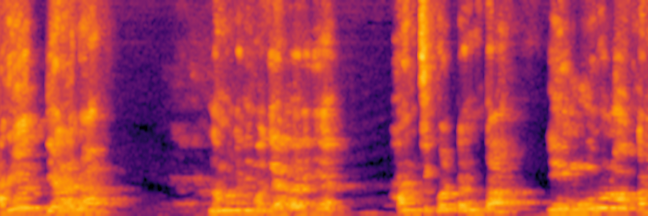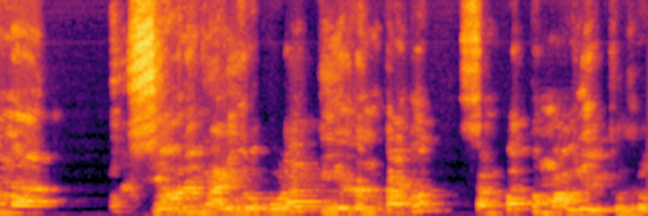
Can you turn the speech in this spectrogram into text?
ಅದೇ ಧ್ಯಾನ ನಮಗೆ ನಿಮಗೆ ಎಲ್ಲರಿಗೆ ಹಂಚಿಕೊಟ್ಟಂತ ಈ ಮೂರು ಲೋಕನ್ನ ಸೇವನೆ ಮಾಡಿದರೂ ಕೂಡ ತೀರದಂತದ್ದು ಸಂಪತ್ತು ಮಾವಲಿ ಇಟ್ಟೋದ್ರು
